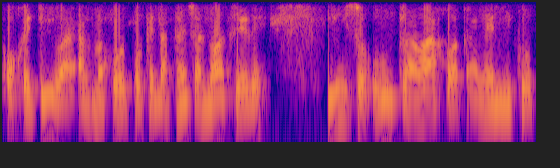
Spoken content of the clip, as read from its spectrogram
objetiva, a lo mejor porque la prensa no accede, hizo un trabajo académico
